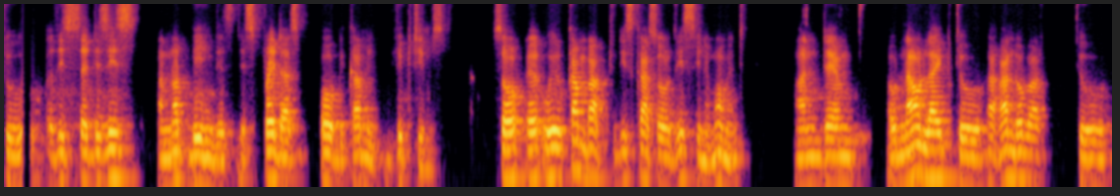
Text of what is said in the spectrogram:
to this disease and not being the, the spreaders or becoming victims. So we'll come back to discuss all this in a moment. And um, I would now like to uh, hand over to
